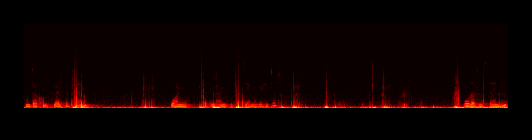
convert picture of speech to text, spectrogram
Und da kommt gleich eine Pan. One, ich habe hab sie einmal gehittet. Oh, das ist Sandy.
